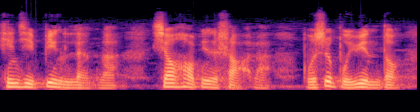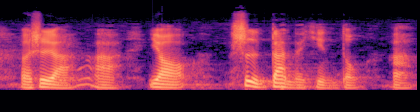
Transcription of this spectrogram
天气变冷了，消耗变少了，不是不运动，而是啊啊，要适当的运动啊，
